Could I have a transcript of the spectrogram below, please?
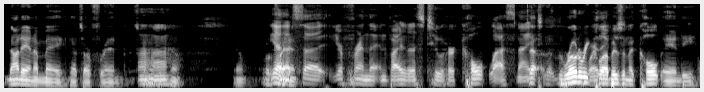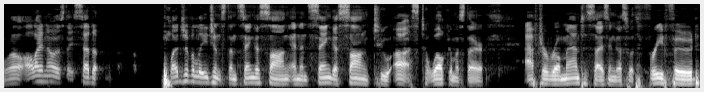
Not Anna May. That's our friend. Be- Uh-huh. No. Yeah, that's uh, your friend that invited us to her cult last night. the, the Rotary Club they- isn't a cult, Andy. Well, all I know is they said a pledge of allegiance, then sang a song, and then sang a song to us to welcome us there after romanticizing us with free food.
